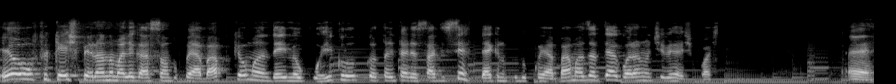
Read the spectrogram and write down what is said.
Eu fiquei esperando uma ligação do Cuiabá porque eu mandei meu currículo porque eu estou interessado em ser técnico do Cuiabá, mas até agora eu não tive resposta. É.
